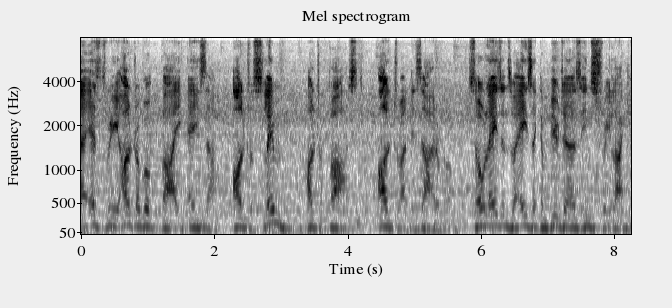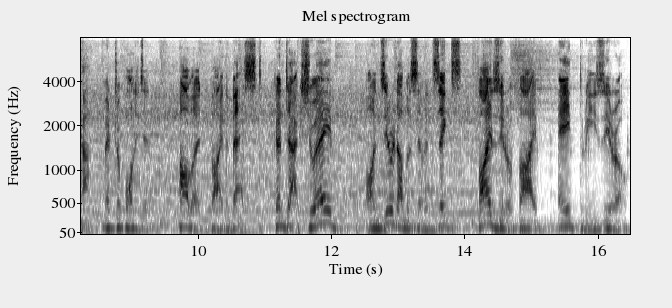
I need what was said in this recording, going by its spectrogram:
Uh, Aspire S3 Ultrabook by Acer. Ultra slim, ultra fast, ultra desirable. Sole agents for Acer Computers in Sri Lanka. Metropolitan. Powered by the best. Contact Shuaib on 0776 505 830.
